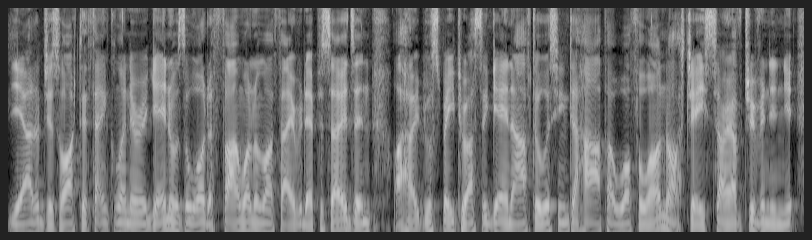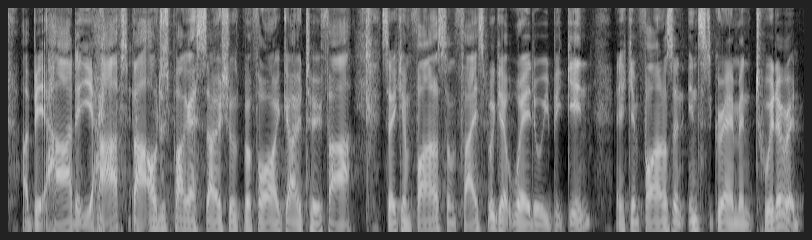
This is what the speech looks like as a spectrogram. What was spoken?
Yeah, I'd just like to thank Lena again. It was a lot of fun, one of my favourite episodes, and I hope you'll speak to us again after listening to Harper waffle on. Oh, geez, sorry, I've driven in you a bit hard at your harps, but I'll just plug our socials before I go too far. So you can find us on Facebook at Where Do We Begin, and you can find us on Instagram and Twitter at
